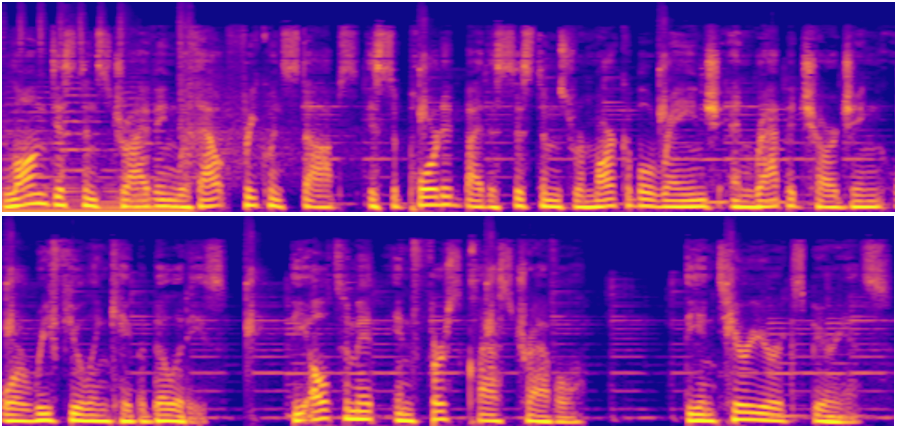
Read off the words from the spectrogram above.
Long-distance driving without frequent stops is supported by the system's remarkable range and rapid charging or refueling capabilities. The ultimate in first-class travel, the interior experience.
